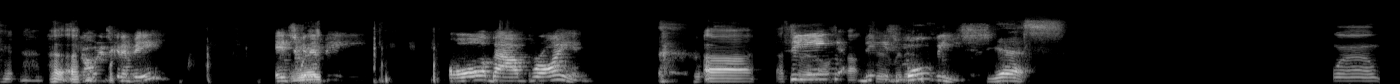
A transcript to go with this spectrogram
You know what it's going to be? It's going to be all about Brian uh, seeing about these minutes. movies. Yes. Well,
